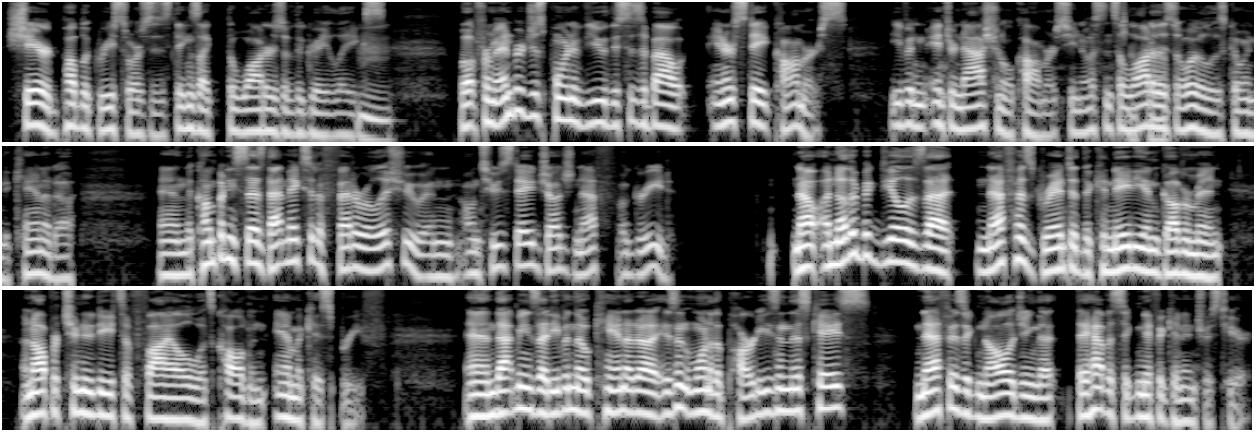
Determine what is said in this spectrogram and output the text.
shared public resources, things like the waters of the Great Lakes. Mm. But from Enbridge's point of view, this is about interstate commerce, even international commerce, you know, since a lot of this oil is going to Canada. And the company says that makes it a federal issue. And on Tuesday, Judge Neff agreed. Now, another big deal is that Neff has granted the Canadian government an opportunity to file what's called an amicus brief. And that means that even though Canada isn't one of the parties in this case, Neff is acknowledging that they have a significant interest here.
